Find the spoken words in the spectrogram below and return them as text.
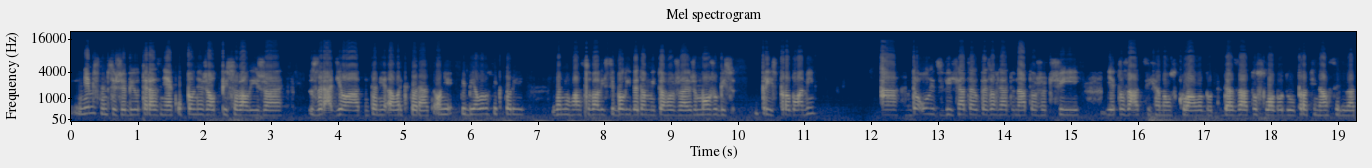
nemyslím si, že by ju teraz nejak úplne že odpisovali, že zradila ten elektorát. Oni, tí Bielorusi, ktorí za ňu hlasovali, si boli vedomi toho, že, že môžu byť, prísť problémy a do ulic vychádzajú bez ohľadu na to, že či je to za Cichanovsku alebo teda za tú slobodu proti násiliu. A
